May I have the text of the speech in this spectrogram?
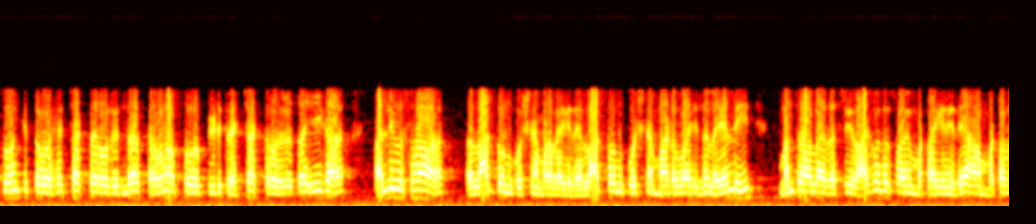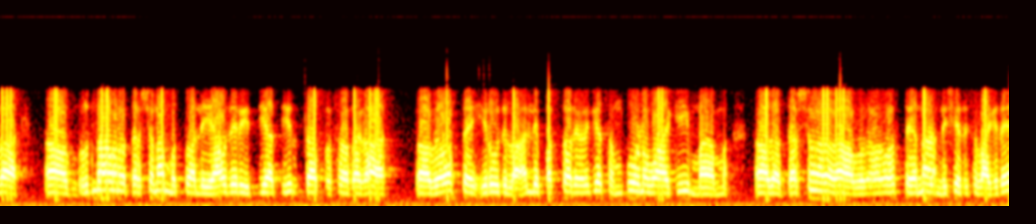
ಸೋಂಕಿತರು ಹೆಚ್ಚಾಗ್ತಾ ಇರೋದ್ರಿಂದ ಕರೋನಾ ಪೀಡಿತರು ಹೆಚ್ಚಾಗ್ತಾ ಇರೋದ್ರಿಂದ ಈಗ ಅಲ್ಲಿಯೂ ಸಹ ಲಾಕ್ಡೌನ್ ಘೋಷಣೆ ಮಾಡಲಾಗಿದೆ. ಲಾಕ್ಡೌನ್ ಘೋಷಣೆ ಮಾಡುವ ಹಿನ್ನೆಲೆಯಲ್ಲಿ ಮಂತ್ರಾಲಯದ ಶ್ರೀ ರಾಘವೇಂದ್ರ ಸ್ವಾಮಿ ಮಠ ಏನಿದೆ, ಆ ಮಠದ ಬೃಂದಾವನ ದರ್ಶನ ಮತ್ತು ಅಲ್ಲಿ ಯಾವುದೇ ರೀತಿಯ ತೀರ್ಥ ಪ್ರಸಾದಗಳ ವ್ಯವಸ್ಥೆ ಇರುವುದಿಲ್ಲ. ಅಲ್ಲಿ ಭಕ್ತಾದಿಗಳಿಗೆ ಸಂಪೂರ್ಣವಾಗಿ ದರ್ಶನ ವ್ಯವಸ್ಥೆಯನ್ನ ನಿಷೇಧಿಸಲಾಗಿದೆ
